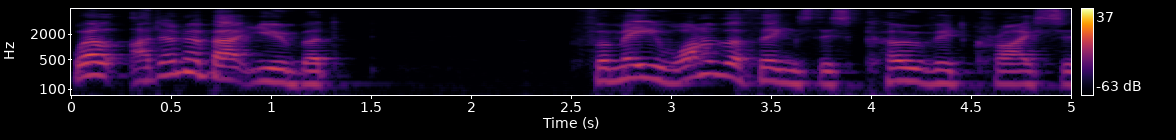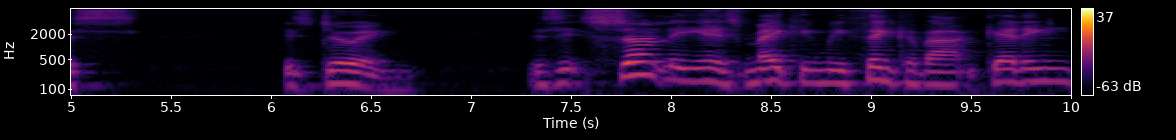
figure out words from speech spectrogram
Well, I don't know about you, but for me, one of the things this COVID crisis is doing is it certainly is making me think about getting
